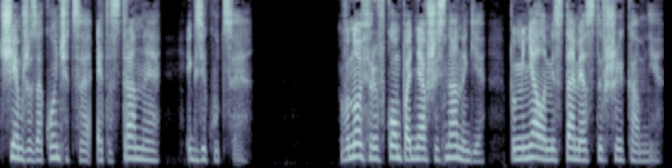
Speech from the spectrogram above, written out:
чем же закончится эта странная экзекуция. Вновь рывком поднявшись на ноги, поменяла местами остывшие камни.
